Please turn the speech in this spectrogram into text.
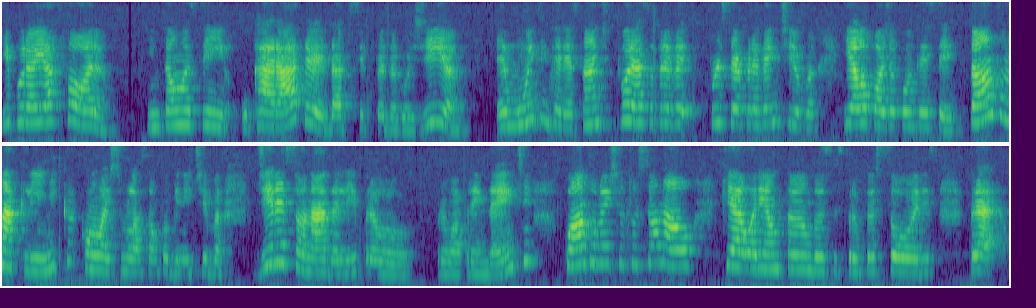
e por aí afora. Então, assim, o caráter da psicopedagogia é muito interessante por essa por ser preventiva. E ela pode acontecer tanto na clínica com a estimulação cognitiva direcionada ali para o aprendente, quanto no institucional, que é orientando esses professores, pra,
